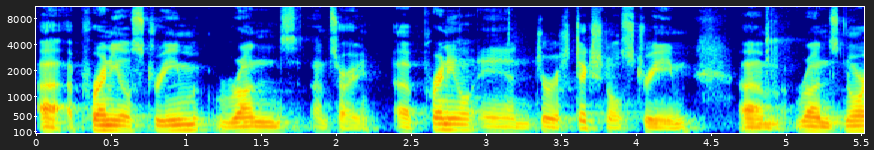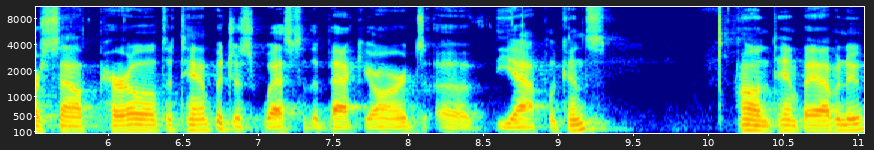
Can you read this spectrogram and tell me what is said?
Uh, A perennial stream runs, I'm sorry, a perennial and jurisdictional stream um, runs north-south parallel to Tampa, just west of the backyards of the applicants on Tampa Avenue.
